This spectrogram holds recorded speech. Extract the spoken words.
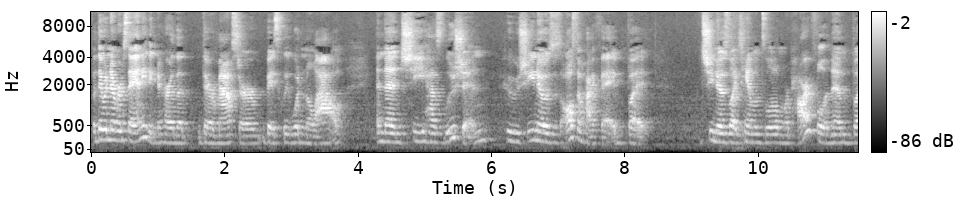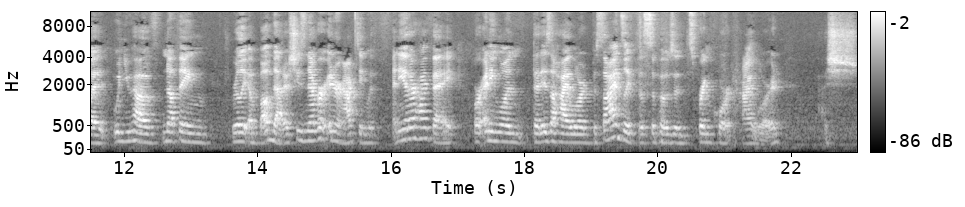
But they would never say anything to her that their master basically wouldn't allow. And then she has Lucien, who she knows is also high fae, but she knows like Tamlin's a little more powerful than him. But when you have nothing really above that, if she's never interacting with any other high fae or anyone that is a high lord besides like the supposed spring court high lord sh-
